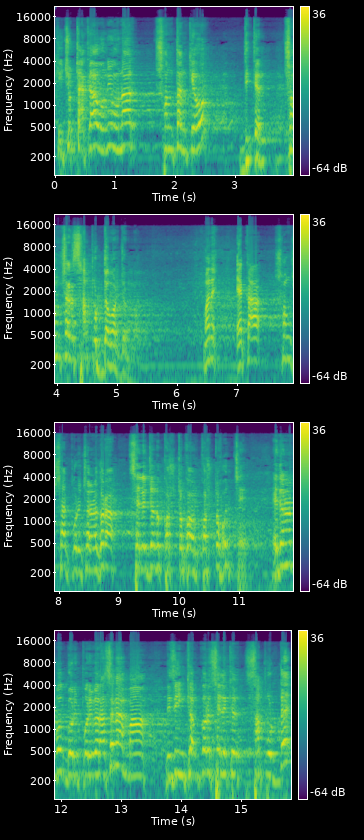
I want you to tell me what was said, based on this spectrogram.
কিছু টাকা উনি ওনার সন্তানকেও দিতেন সংসারে সাপোর্ট দেওয়ার জন্য। মানে একা সংসার পরিচালনা করা ছেলের জন্য কষ্টকর কষ্ট হচ্ছে। এই ধরনের বহুত গরিব পরিবার আছে না, মা নিজে ইনকাম করে ছেলেকে সাপোর্ট দেয়।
